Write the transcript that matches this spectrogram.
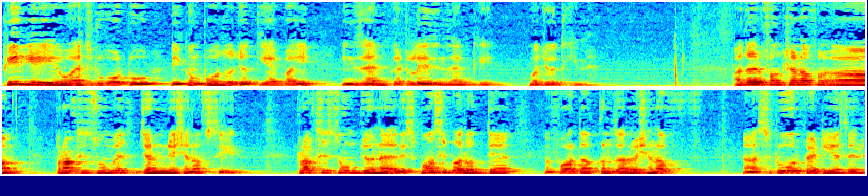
پھر یہ H two O two decompose ہو جاتی ہے بائی انزائم کیٹلیز انزائم کی موجودگی میں۔ Other function of peroxisome is germination of seed peroxisome جو ہے رسپانسیبل ہوتے ہیں for the conservation of store fatty acid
